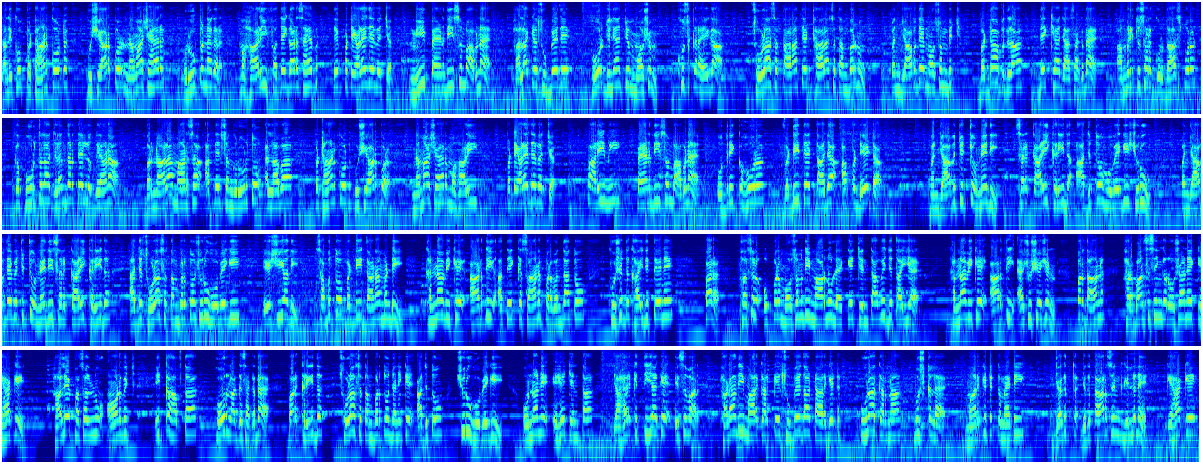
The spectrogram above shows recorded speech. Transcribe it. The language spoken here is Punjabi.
ਤਾਂ ਦੇਖੋ ਪਠਾਨਕੋਟ, ਹੁਸ਼ਿਆਰਪੁਰ, ਨਵਾਂ ਸ਼ਹਿਰ, ਰੂਪਨਗਰ, ਮਹਾਲੀ, ਫਤਿਹਗੜ੍ਹ ਸਾਹਿਬ ਤੇ ਪਟਿਆਲੇ ਦੇ ਵਿੱਚ ਮੀਂਹ ਪੈਣ ਦੀ ਸੰਭਾਵਨਾ ਹੈ। ਹਾਲਾਂਕਿ ਸੂਬੇ ਦੇ ਹੋਰ ਜ਼ਿਲ੍ਹਿਆਂ 'ਚ ਮੌਸਮ ਖੁਸ਼ਕ ਰਹੇਗਾ। 16 17 ਤੇ 18 ਸਤੰਬਰ ਨੂੰ ਪੰਜਾਬ ਦੇ ਮੌਸਮ ਵਿੱਚ ਵੱਡਾ ਬਦਲਾਅ ਦੇਖਿਆ ਜਾ ਸਕਦਾ ਹੈ। ਅੰਮ੍ਰਿਤਸਰ, ਗੁਰਦਾਸਪੁਰ, ਕਪੂਰਥਲਾ, ਜਲੰਧਰ ਤੇ ਲੁਧਿਆਣਾ ਬਰਨਾਲਾ, ਮਾਨਸਾ ਅਤੇ ਸੰਗਰੂਰ ਤੋਂ ਇਲਾਵਾ ਪਠਾਨਕੋਟ, ਹੁਸ਼ਿਆਰਪੁਰ, ਨਵਾਂ ਸ਼ਹਿਰ ਮੋਹਾਲੀ, ਪਟਿਆਲੇ ਦੇ ਵਿੱਚ ਭਾਰੀ ਮੀਂਹ ਪੈਣ ਦੀ ਸੰਭਾਵਨਾ ਹੈ। ਉਧਰ ਇੱਕ ਹੋਰ ਵੱਡੀ ਤੇ ਤਾਜ਼ਾ ਅਪਡੇਟ ਪੰਜਾਬ 'ਚ ਝੋਨੇ ਦੀ ਸਰਕਾਰੀ ਖਰੀਦ ਅੱਜ ਤੋਂ ਹੋਵੇਗੀ ਸ਼ੁਰੂ। ਪੰਜਾਬ ਦੇ ਵਿੱਚ ਝੋਨੇ ਦੀ ਸਰਕਾਰੀ ਖਰੀਦ ਅੱਜ 16 ਸਤੰਬਰ ਤੋਂ ਸ਼ੁਰੂ ਹੋਵੇਗੀ। ਏਸ਼ੀਆ ਦੀ ਸਭ ਤੋਂ ਵੱਡੀ ਦਾਣਾ ਮੰਡੀ ਖੰਨਾ ਵਿਖੇ ਆੜਤੀ ਅਤੇ ਕਿਸਾਨ ਪ੍ਰਬੰਧਾਂ ਤੋਂ ਖੁਸ਼ ਦਿਖਾਈ ਦਿੱਤੇ ਨੇ। ਪਰ ਫਸਲ ਉੱਪਰ ਮੌਸਮ ਦੀ ਮਾਰ ਨੂੰ ਲੈ ਕੇ ਚਿੰਤਾ ਵੀ ਜਤਾਈ ਹੈ। ਖੰਨਾ ਵਿਖੇ ਆੜਤੀ ਐਸੋਸੀਏਸ਼ਨ ਪ੍ਰਧਾਨ ਹਰਬੰਸ ਸਿੰਘ ਰੋਸ਼ਾ ਨੇ ਕਿਹਾ ਕਿ ਹਾਲੇ ਫਸਲ ਨੂੰ ਆਉਣ ਵਿੱਚ ਇੱਕ ਹਫ਼ਤਾ ਹੋਰ ਲੱਗ ਸਕਦਾ ਹੈ, ਪਰ ਖਰੀਦ 16 ਸਤੰਬਰ ਤੋਂ ਯਾਨੀ ਕਿ ਅੱਜ ਤੋਂ ਸ਼ੁਰੂ ਹੋਵੇਗੀ। ਉਹਨਾਂ ਨੇ ਇਹ ਚਿੰਤਾ ਜ਼ਾਹਿਰ ਕੀਤੀ ਹੈ ਕਿ ਇਸ ਵਾਰ ਹੜ੍ਹਾਂ ਦੀ ਮਾਰ ਕਰਕੇ ਸੂਬੇ ਦਾ ਟਾਰਗੇਟ ਪੂਰਾ ਕਰਨਾ ਮੁਸ਼ਕਲ ਹੈ। ਮਾਰਕੀਟ ਕਮੇਟੀ ਜਗਤ ਜਗਤਾਰ ਸਿੰਘ ਗਿੱਲ ਨੇ ਕਿਹਾ ਕਿ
